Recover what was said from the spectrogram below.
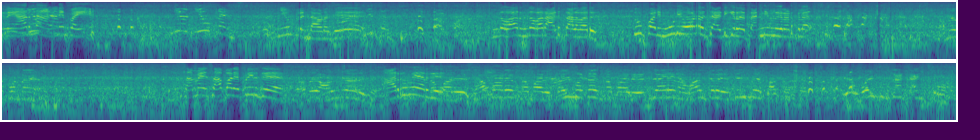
இவன் யாருன்னா அண்ணே பையன் நியூ நியூ ஃப்ரெண்ட்ஸ் நியூ ஃப்ரெண்டா உனக்கு இங்கே வாரு இங்கே வாரு அடுத்த ஆள் வாரு தூப்பாளி மூடியோட வச்சு அடிக்கிற தண்ணி விழுகிற இடத்துல சமையல் சாப்பாடு எப்படி இருக்கு அருமையா இருக்கு சாப்பாடு இந்த மாதிரி ஒய்ஃபுக்கு தான் தேங்க்ஸ் சொல்லணும்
